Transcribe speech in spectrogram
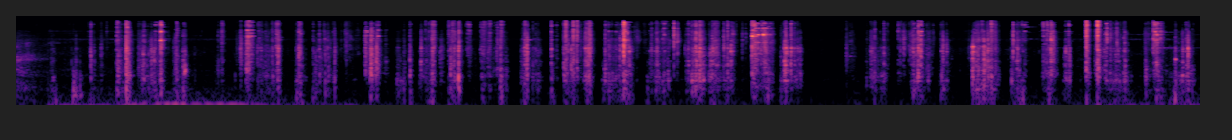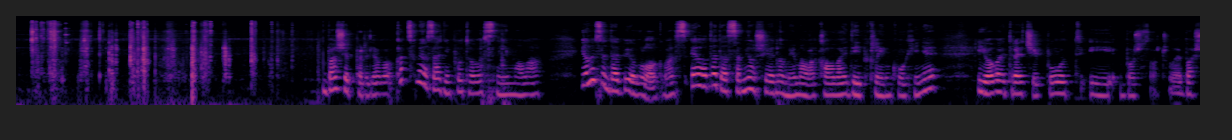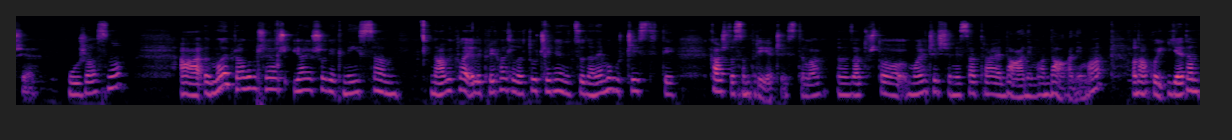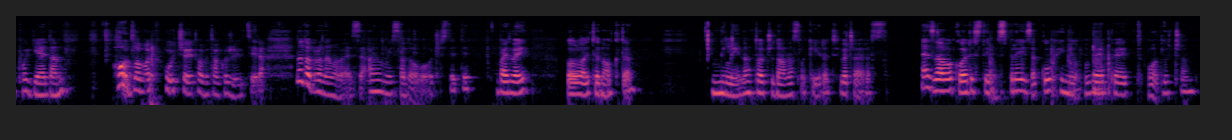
baš je prljavo. Kad sam ja zadnji put ovo snimala? Ja mislim da je bio vlogmas. Evo tada sam još jednom imala kao ovaj deep clean kuhinje. I ovaj treći put i bože sačuvaj, baš je užasno. A moj problem što još, ja još uvijek nisam navikla ili prihvatila tu činjenicu da ne mogu čistiti kao što sam prije čistila. Zato što moje čišćenje sad traje danima, danima. Onako jedan po jedan odlomak kuće i to me tako živcira. No dobro, nema veze. Ajmo mi sad ovo očistiti. By the way, pogledajte nokte. Milina, to ću danas lakirati večeras. E, za ovo koristim sprej za kuhinju V5, odličan.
